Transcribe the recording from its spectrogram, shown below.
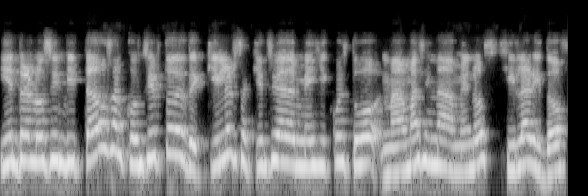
Y entre los invitados al concierto de The Killers aquí en Ciudad de México estuvo nada más y nada menos Hilary Duff.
